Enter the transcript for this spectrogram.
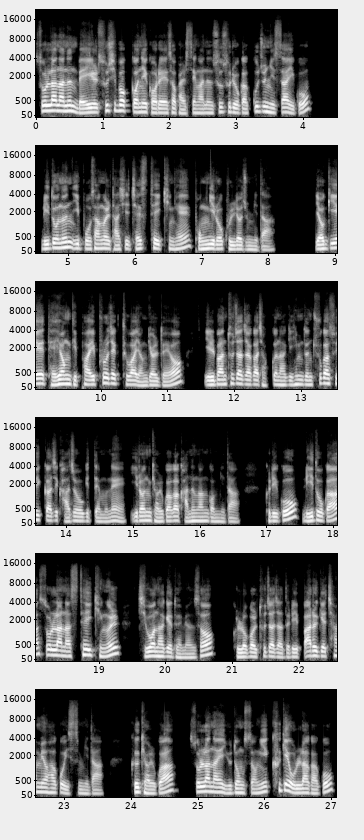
솔라나는 매일 수십억 건의 거래에서 발생하는 수수료가 꾸준히 쌓이고 리도는 이 보상을 다시 재스테이킹해 복리로 굴려줍니다. 여기에 대형 디파이 프로젝트와 연결되어 일반 투자자가 접근하기 힘든 추가 수익까지 가져오기 때문에 이런 결과가 가능한 겁니다. 그리고 리도가 솔라나 스테이킹을 지원하게 되면서 글로벌 투자자들이 빠르게 참여하고 있습니다. 그 결과 솔라나의 유동성이 크게 올라가고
